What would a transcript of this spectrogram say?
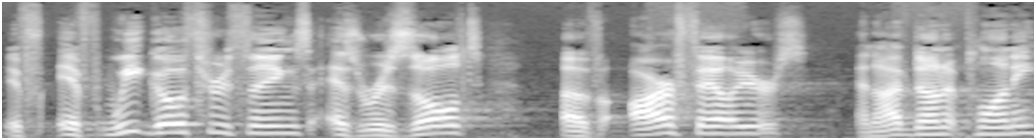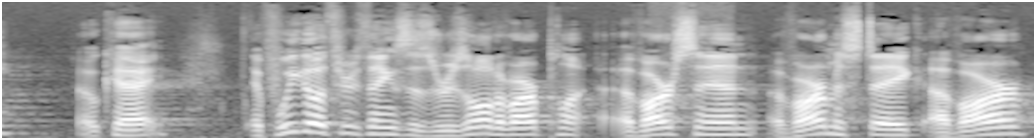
If, if we go through things as a result of our failures, and I've done it plenty, okay? If we go through things as a result of our, of our sin, of our mistake, of our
